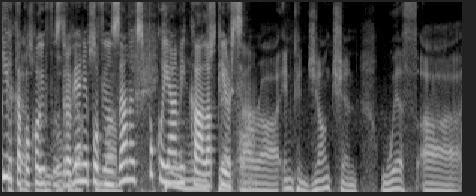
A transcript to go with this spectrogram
kilka pokojów uzdrawiania powiązanych z pokojami Kala Pierce'a. uh, uh?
